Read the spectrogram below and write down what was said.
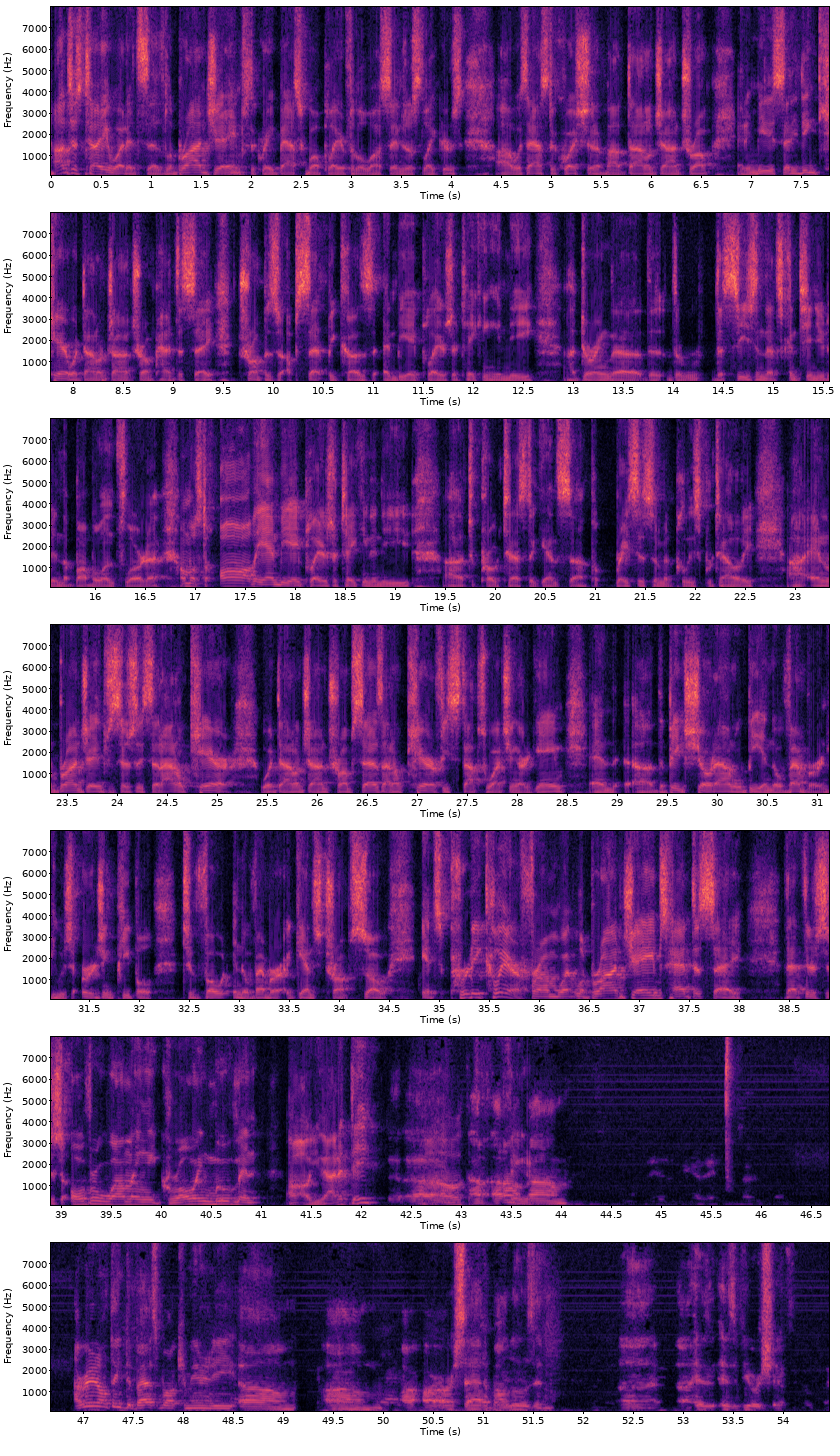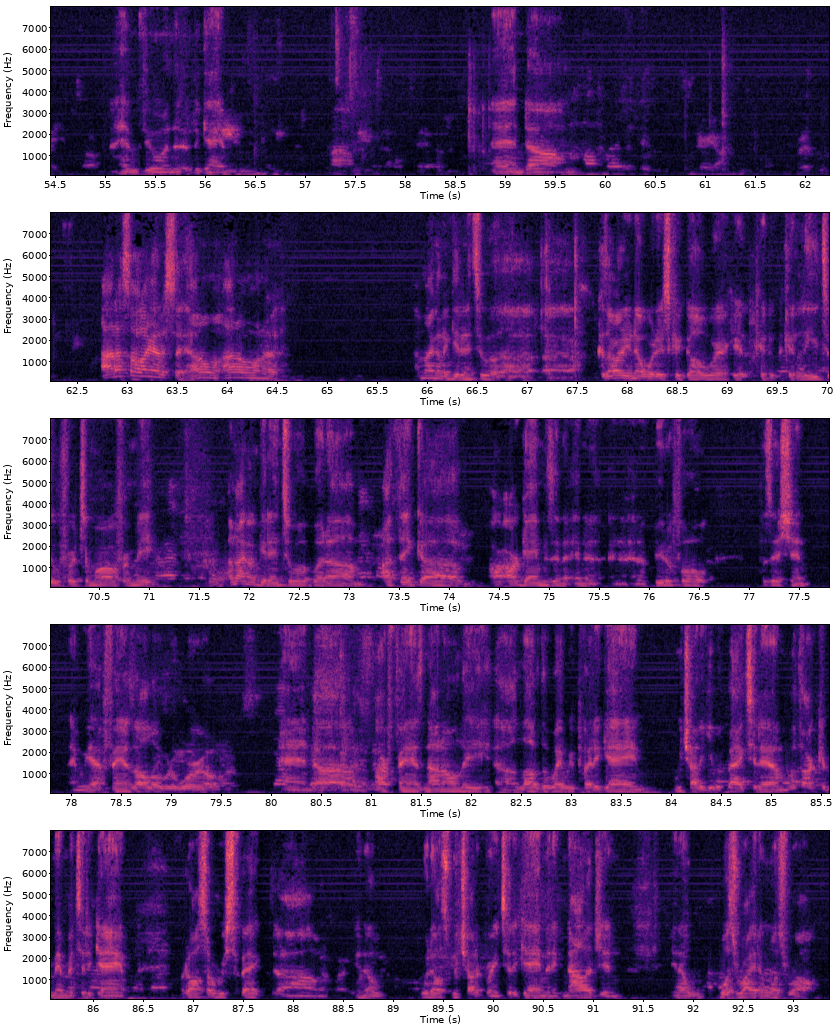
I'll just tell you what it says. LeBron James, the great basketball player for the Los Angeles Lakers, uh, was asked a question about Donald John Trump, and immediately said he didn't care what Donald John Trump had to say. Trump is upset because NBA players are taking a knee uh, during the, the the the season that's continued in the bubble in Florida. Almost all the NBA players are taking a knee uh, to protest against uh, p- racism and police brutality. Uh, and LeBron James essentially said, "I don't care what Donald John Trump says. I don't care if he stops watching our game." And uh, the big showdown will be in November. And he was urging people to vote in November against Trump. So it's pretty clear from what LeBron James had to say that there's this overwhelmingly growing movement. Oh, you got it, D? Uh, I, I don't. Um, I really don't think the basketball community um, um, are, are, sad about losing uh, uh, his, his viewership, him viewing the, the game, um, and um, that's all I got to say. I don't. I don't want to. I'm not to get into a because I already know where this could go, where it could, could, could lead to for tomorrow for me. I'm not to get into it, but um, I think um, our, our game is in a, in, a, in, a, in a beautiful position, and we have fans all over the world. And uh, our fans not only uh, love the way we play the game, we try to give it back to them with our commitment to the game, but also respect, um, you know, what else we try to bring to the game and acknowledging, you know, what's right and what's wrong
